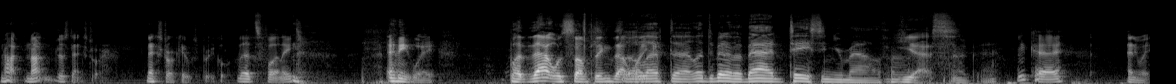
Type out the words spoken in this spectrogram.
Not not just next door. Next door kid was pretty cool. That's funny. Anyway, but that was something that So like left uh, left a bit of a bad taste in your mouth. Huh? yes. Okay. Okay. Anyway,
